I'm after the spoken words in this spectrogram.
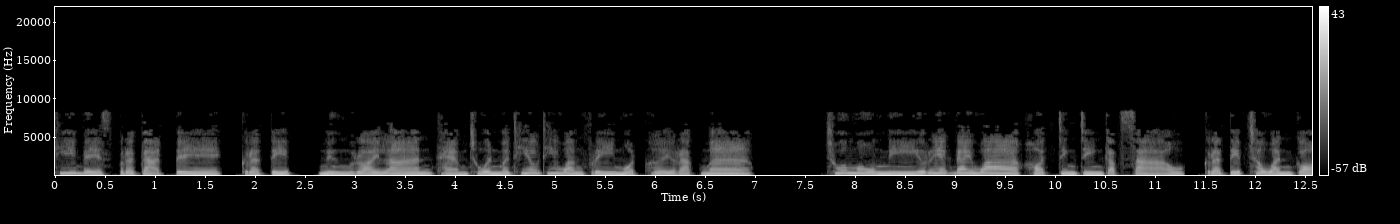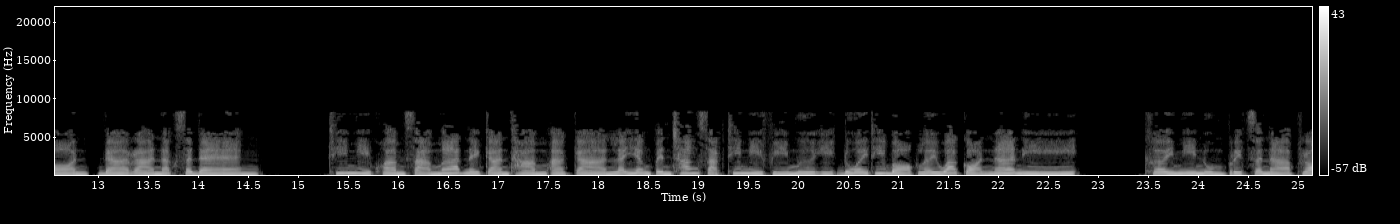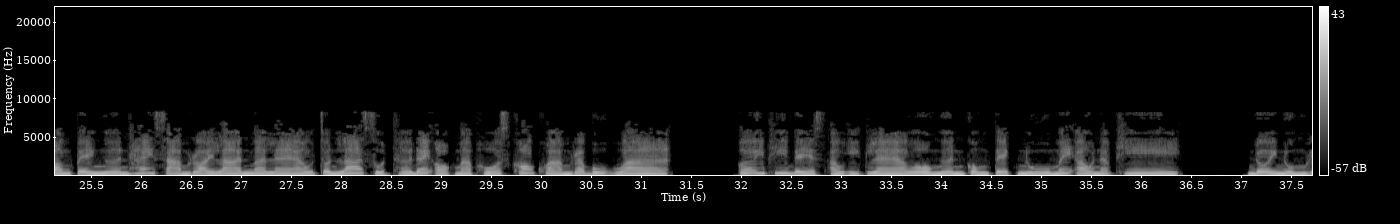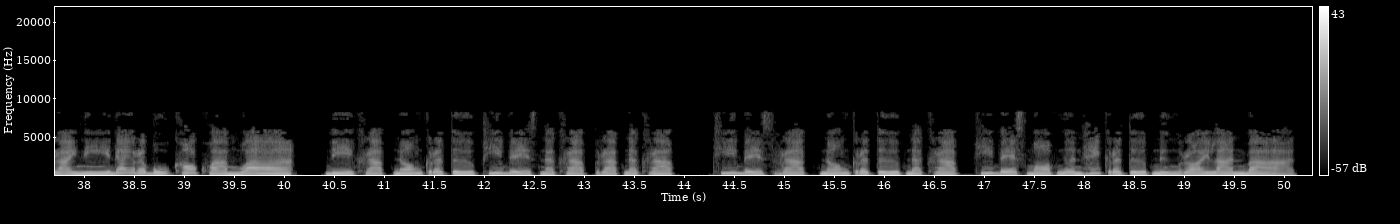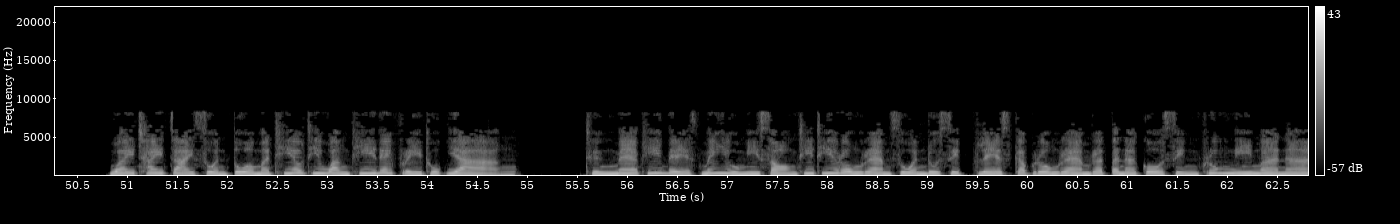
ที่เบสประกาศเป กระติบหนึ่งร้อยล้านแถมชวนมาเที่ยวที่วังฟรีหมดเผยรักมาก ชั่วโมงนี้เรียกได้ว่าฮอตจริงๆกับสาว กระติบชวันกร ดารานักแสดง ที่มีความสามารถในการทำอาการและยังเป็นช่างศักดิ์ที่มีฝีมืออีกด้วยที่บอกเลยว่าก่อนหน้านี้ เคยมีหนุ่มปริศนาพร้อมเปย์เงินให้ 300 ล้านมาแล้ว จนล่าสุดเธอได้ออกมาโพสต์ข้อความระบุว่า เอ้ยพี่เบสเอาอีกแล้วโอ้เงินกงเต็กหนูไม่เอานะพี่ โดยหนุ่มรายนี้ได้ระบุข้อความว่า ดีครับน้องกระตือพี่เบสนะครับ รักนะครับพี่เบสรักน้องกระตืบนะครับ พี่เบสมอบเงินให้กระตืบ100 ล้านบาท ไว้ใช้จ่ายส่วนตัวมาเที่ยวที่วังที่ได้ฟรีทุกอย่าง ถึงแม้พี่เบสไม่อยู่มีสองที่ที่โรงแรมสวนดุสิตเพลสกับโรงแรมรัตนโกสินทร์พรุ่งนี้มานะ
